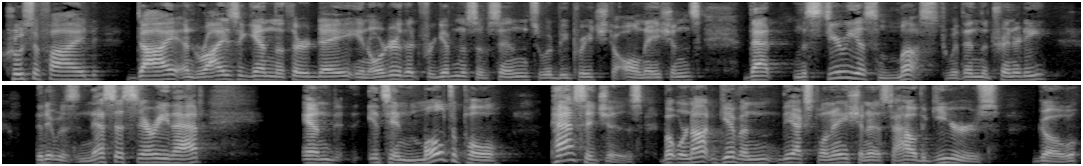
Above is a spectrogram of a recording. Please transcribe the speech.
crucified, die and rise again the third day in order that forgiveness of sins would be preached to all nations. That mysterious must within the Trinity, that it was necessary that, and it's in multiple passages, but we're not given the explanation as to how the gears go.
